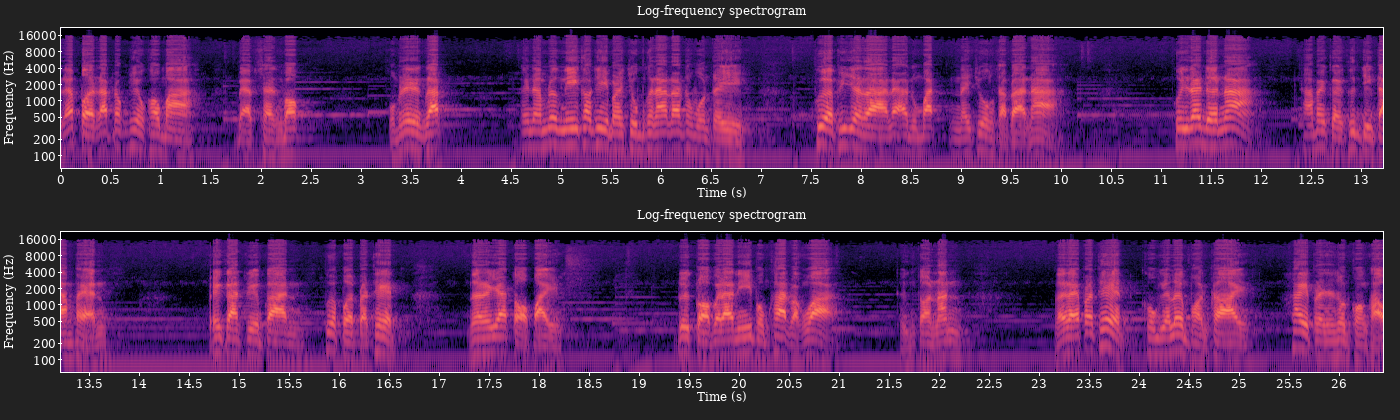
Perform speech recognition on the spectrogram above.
และเปิดรับนักท่องเที่ยวเข้ามาแบบแซนด์บ็อกซ์ผมได้เร่งรัดให้นำเรื่องนี้เข้าที่ประชุมคณะรัฐมนตรี เพื่อพิจารณาและอนุมัติในช่วงสัปดาห์หน้า เพื่อจะได้เดินหน้าทำให้เกิดขึ้นจริงตามแผน เป็นการเตรียมการเพื่อเปิดประเทศในระยะต่อไป ด้วยกรอบเวลานี้ผมคาดหวังว่า ถึงตอนนั้น หลาย ๆ ประเทศคงจะเริ่มผ่อนคลาย ให้ประชาชนของเขา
